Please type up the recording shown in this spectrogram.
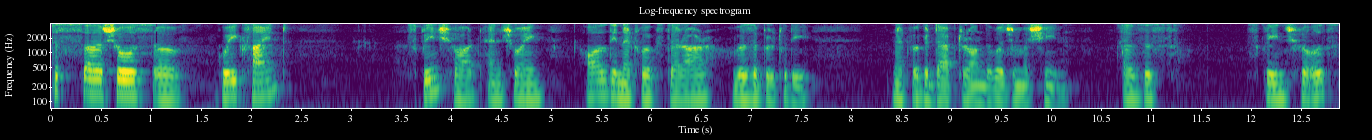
This uh, shows a GUI client screenshot and showing all the networks that are visible to the network adapter on the virtual machine. As this screen shows,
